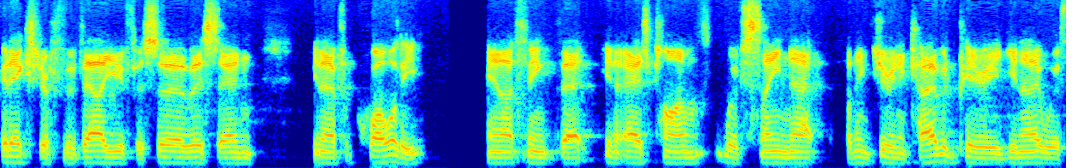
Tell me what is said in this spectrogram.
bit extra for value for service and you know, for quality. And I think that, you know, as time we've seen that, I think during the COVID period, you know, with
